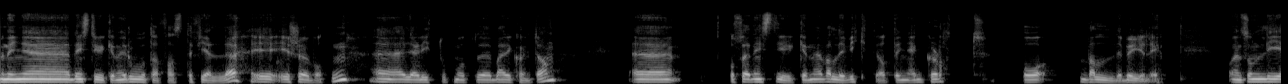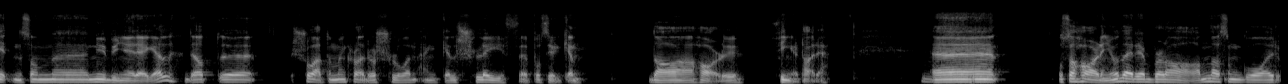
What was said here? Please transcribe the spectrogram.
Men den, eh, den stilken er rota fast til fjellet i, i sjøbunnen, eh, eller litt opp mot eh, bergkantene. Eh, og så er den stilken er veldig viktig at den er glatt og veldig bøyelig. Og en sånn liten sånn uh, nybegynnerregel det er at uh, se etter om man klarer å slå en enkel sløyfe på stilken. Da har du fingertare. Mm. Uh, og så har den jo de bladene da, som går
